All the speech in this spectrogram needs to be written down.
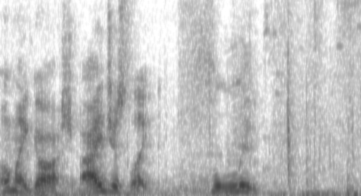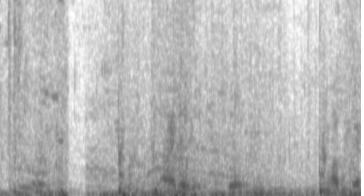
oh my gosh! I just like flew. I really flew. Okay.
